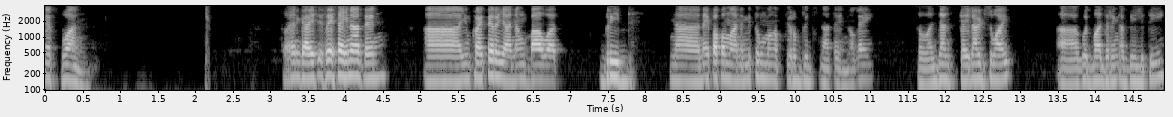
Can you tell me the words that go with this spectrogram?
F1. So ayan guys, isa-isahin natin uh, yung criteria ng bawat breed na naipapamana nitong mga pure breeds natin. Okay? So andyan kay large white, uh, good mothering ability,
